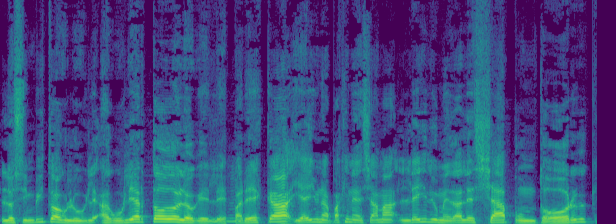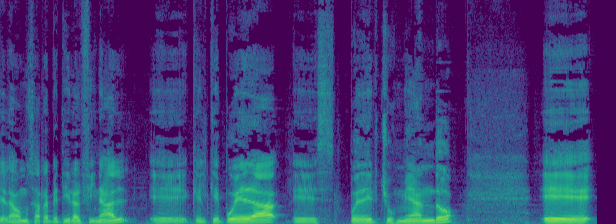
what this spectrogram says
los invito a, google- a googlear todo lo que les parezca y hay una página que se llama leydehumedalesya.org, que la vamos a repetir al final, eh, que el que pueda es- puede ir chusmeando. Eh,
